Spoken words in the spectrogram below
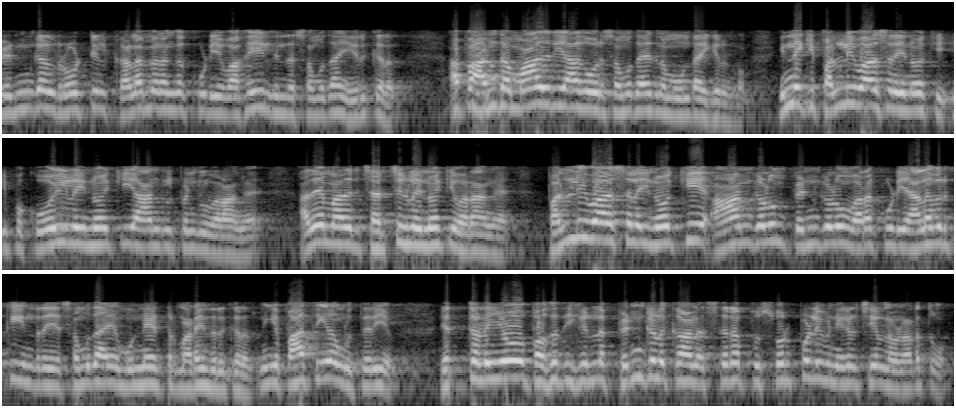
பெண்கள் ரோட்டில் களமிறங்கக்கூடிய வகையில் இந்த சமுதாயம் இருக்கிறது. அப்போ அந்த மாதிரியாக ஒரு சமுதாயத்தை நம்ம உண்டாக்கியிருக்கோம். இன்னைக்கு பள்ளிவாசலை நோக்கி இப்போ கோயிலை நோக்கி ஆண்கள் பெண்கள் வராங்க. அதே மாதிரி சர்ச்சுகளை நோக்கி வராங்க. பள்ளிவாசலை நோக்கி ஆண்களும் பெண்களும் வரக்கூடிய அளவிற்கு இன்றைய சமுதாயம் முன்னேற்றம் அடைந்திருக்கிறது. நீங்கள் பார்த்தீங்கன்னா உங்களுக்கு தெரியும். எத்தனையோ பகுதிகளில் பெண்களுக்கான சிறப்பு சொற்பொழிவு நிகழ்ச்சிகள் நம்ம நடத்துவோம்.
